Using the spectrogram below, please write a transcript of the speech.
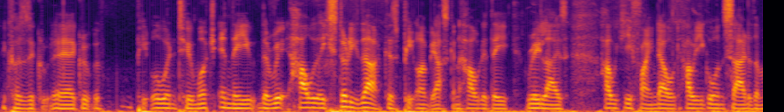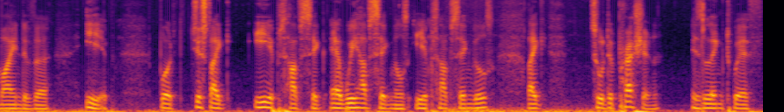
because the uh, group of people in too much and they the re- how they studied that because people might be asking how did they realize how do you find out how do you go inside of the mind of a ape? But just like apes have sig- uh, we have signals apes have signals. Like so depression is linked with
